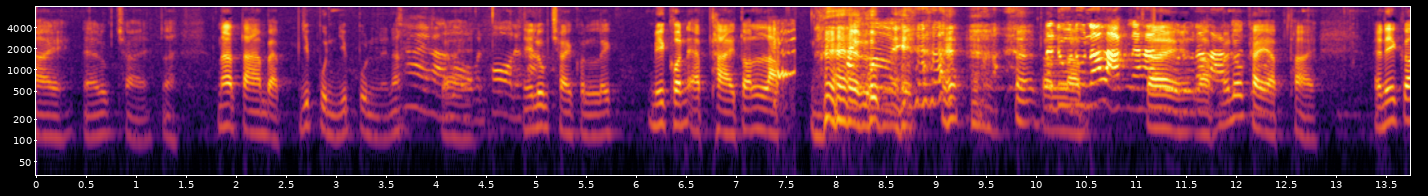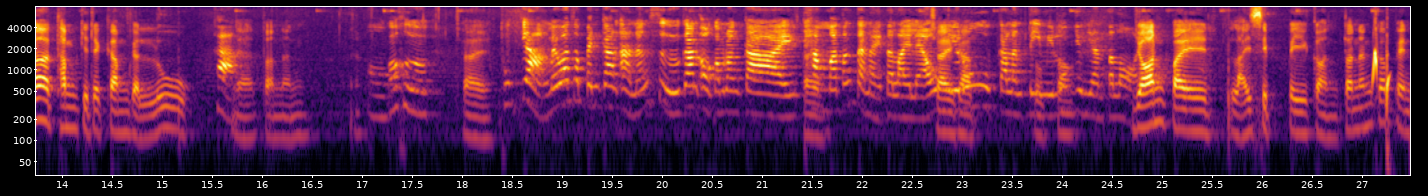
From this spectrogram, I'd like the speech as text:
ายนะลูกชายนะหน้าตาแบบญี่ปุ่นญี่ปุ่นเลยนะใช่ค่ะหล่อเหมือนพ่อเลยค่ะ นี่ลูกชายคนเล็ก มีคนแอบถ่ายตอนหลับใช่เลยรูปนี้แต่ดูตอนหลับดูน่ารักนะคะใช่ดูดูหน่าลับรักไม่รู้ใครแอบถ่าย อันนี้ก็ทำกิจกรรมกับลูกค่ะนะตอนนั้นอ๋อก็คือใช่ทุกอย่างไม่ว่าจะเป็นการอ่านหนังสือการออกกำลังกายใช่ทำมาตั้งแต่ไหนแต่ไรแล้วใช่มีครับรูปการันตีถูกมีรูต้ปองยืนยันตลอด ย้อนไปหลายสิบปีก่อน ตอนนั้นก็เป็น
